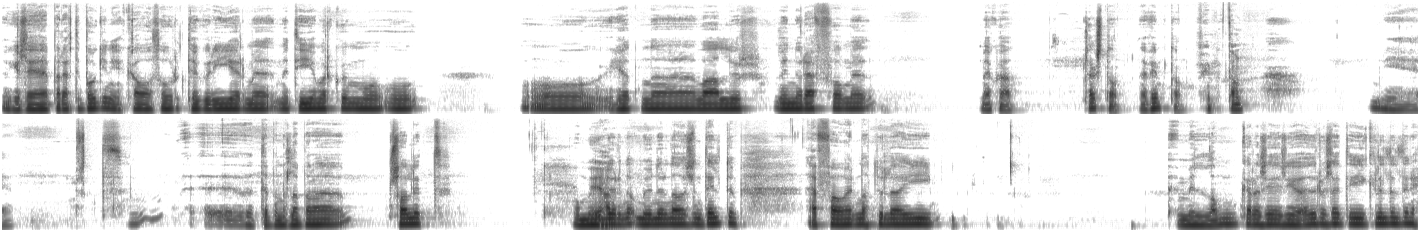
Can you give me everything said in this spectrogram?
ekki segja bara eftir bókinni. Káa Þór tekur í er með, með tíu mörgum og, og, og hérna Valur vinnur F með með hvað? 16 eða 15 15 ég þetta er bara náttúrulega bara solid og munurinn á þessum deildum. FH er náttúrulega í mér langar að segja þessi öðru seti í grildöldinni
